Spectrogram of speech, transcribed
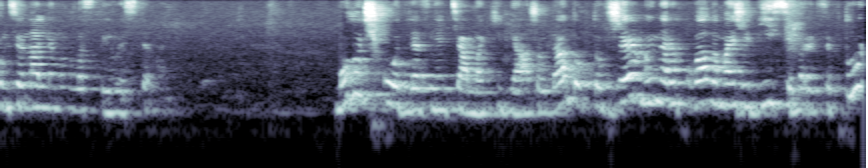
функціональними властивостями. Молочко для зняття макіяжу. Да? Тобто, вже ми нарахували майже 8 рецептур,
